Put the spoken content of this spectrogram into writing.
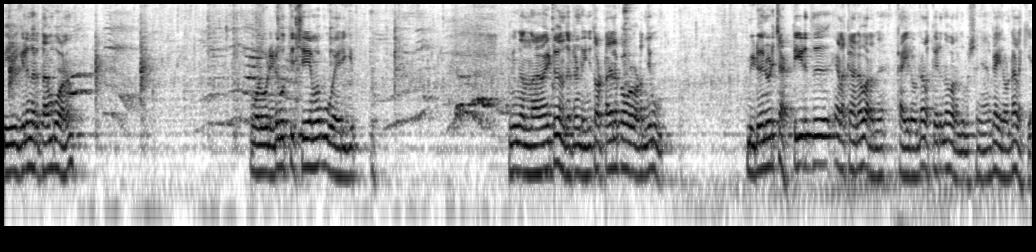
വേവിക്കൽ നിർത്താൻ പോവാണ്. മുളക് പൊടിയുടെ കുത്തിച്ച് കഴിയുമ്പോൾ പോവായിരിക്കും. ഇനി നന്നായിട്ട് വെന്തിട്ടുണ്ട്. ഇനി തൊട്ടാൽ ചിലപ്പോൾ ഉടഞ്ഞു പോകും മിടുവിനോട് ചട്ടി എടുത്ത് ഇളക്കാനാണ് പറഞ്ഞത് കയ്യിലോണ്ട് ഇളക്കരുന്ന പറഞ്ഞത് പക്ഷേ ഞാൻ കയ്യിലോണ്ട് ഇളക്കിയ.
